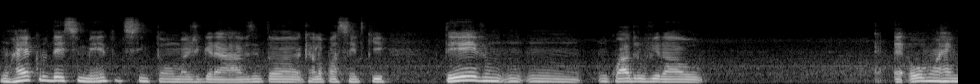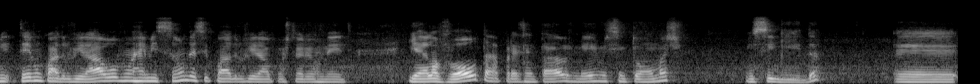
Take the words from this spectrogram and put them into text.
Um recrudescimento de sintomas graves, então aquela paciente que teve um, um, um quadro viral, é, houve uma, teve um quadro viral, houve uma remissão desse quadro viral posteriormente e ela volta a apresentar os mesmos sintomas em seguida. É,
